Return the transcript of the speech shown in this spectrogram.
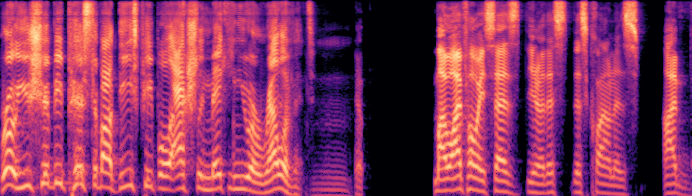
Bro, you should be pissed about these people actually making you irrelevant. My wife always says, you know, this this clown is I'm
